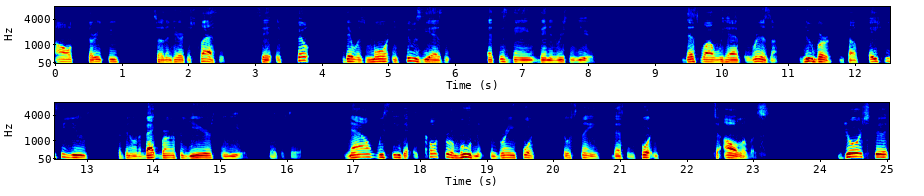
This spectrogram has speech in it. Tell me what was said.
all 32 Southern Heritage Classics, said it felt there was more enthusiasm at this game than in recent years. That's why we have a renaissance, new birth, because HBCUs have been on the back burner for years and years, Baker said. Now we see that a cultural movement can bring forth those things that's important to all of us. George stood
